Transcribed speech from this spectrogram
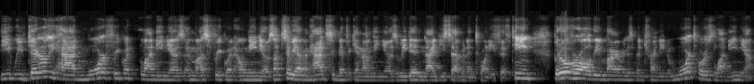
the, we've generally had more frequent La Ninas and less frequent El Ninos. Not to say we haven't had significant El Ninos, we did in 97 and 2015, but overall the environment has been trending more towards La Nina.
